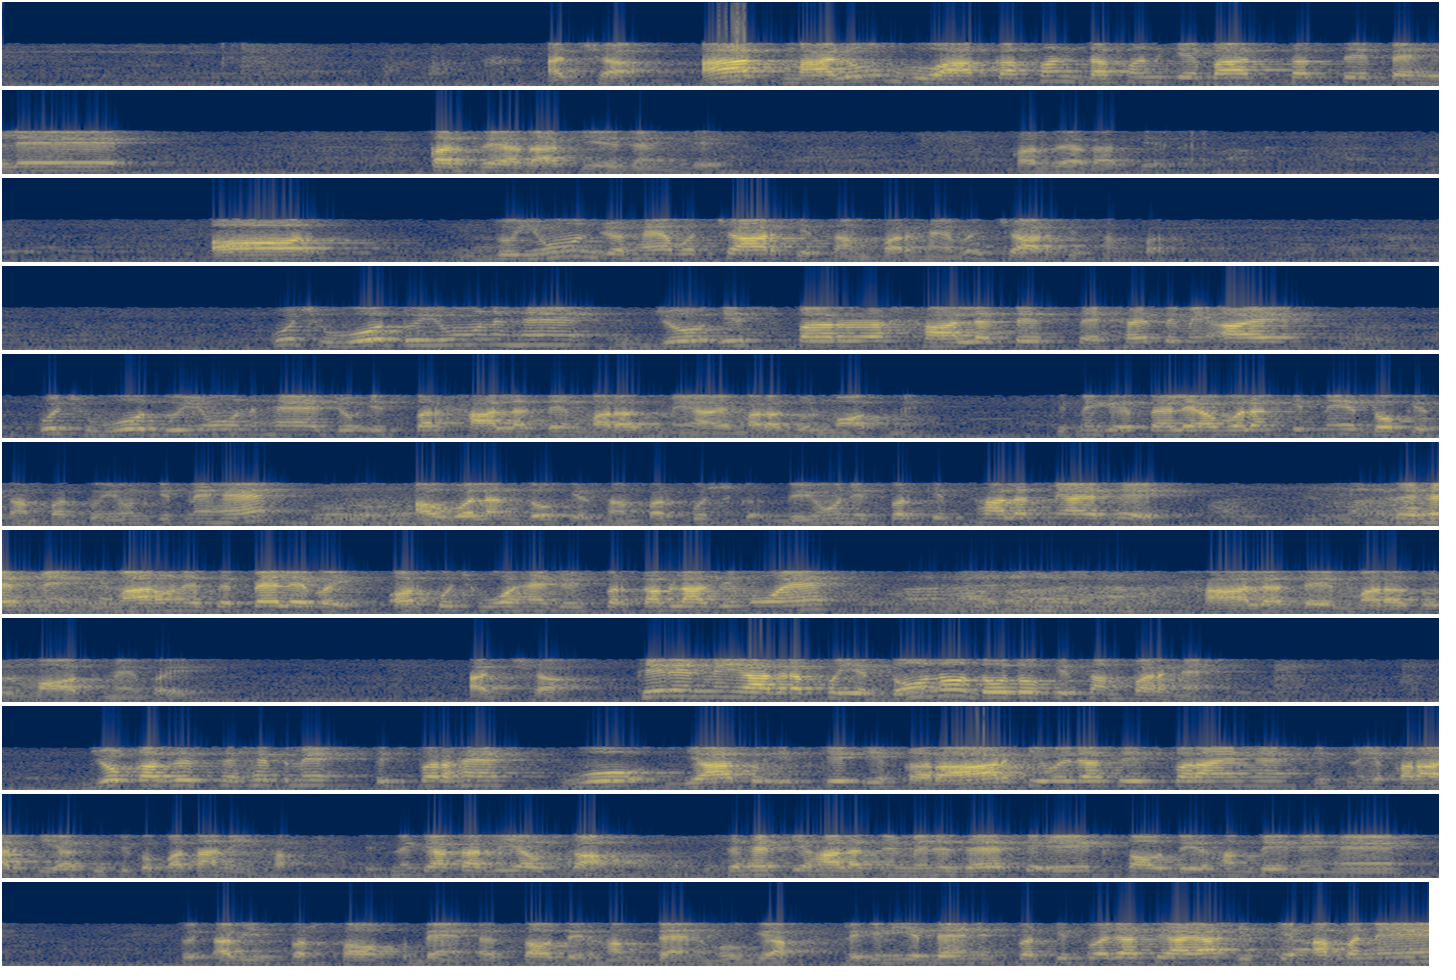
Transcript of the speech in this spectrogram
اچھا آپ معلوم ہوا کفن دفن کے بعد سب سے پہلے قرضے ادا کیے جائیں گے۔ قرضے ادا کیے جائیں گے۔ اور دیون جو ہیں وہ چار قسم پر ہیں بھائی، چار قسم پر۔ کچھ وہ دیون ہیں جو اس پر حالت صحت میں آئے، کچھ وہ دیون ہیں جو اس پر حالت مرض میں آئے، مرض الموت میں۔ کتنے پہلے اولن کتنے ہیں؟ دو قسم پر۔ دیون کتنے ہیں؟ اولن دو قسم پر۔ کچھ دیون اس پر کس حالت میں آئے تھے؟ صحت میں۔ بیمار ہونے سے پہلے بھائی۔ اور کچھ وہ ہیں جو اس پر کب لازم ہوئے؟ ہیں حالت مرض الموت میں بھائی۔ اچھا پھر ان میں یاد رکھو یہ دونوں دو دو قسم پر ہیں۔ جو قرض صحت میں اس پر ہیں، وہ یا تو اس کے اقرار کی وجہ سے اس پر آئے ہیں، اس نے اقرار کیا، کسی کو پتا نہیں تھا۔ اس نے کیا کر لیا؟ اس کا صحت کی حالت میں میں نے زید کے ایک سو درہم دینے ہیں۔ تو اب اس پر سو سو درہم دین ہو گیا۔ لیکن یہ دین اس پر کس وجہ سے آیا؟ اس کے اپنے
